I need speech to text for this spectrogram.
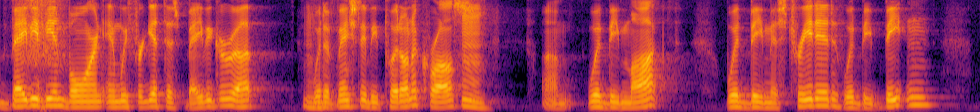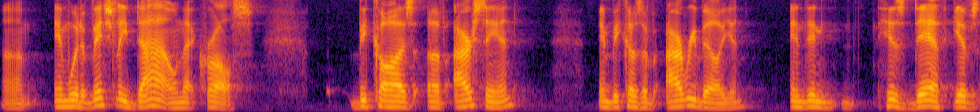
baby being born and we forget this baby grew up, mm. would eventually be put on a cross, mm. um, would be mocked, would be mistreated, would be beaten, um, and would eventually die on that cross because of our sin and because of our rebellion. And then his death gives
